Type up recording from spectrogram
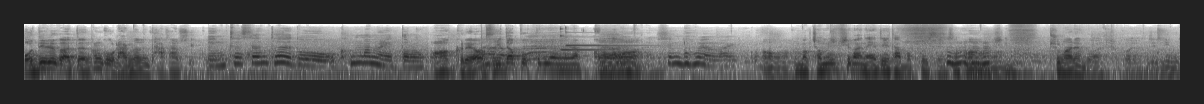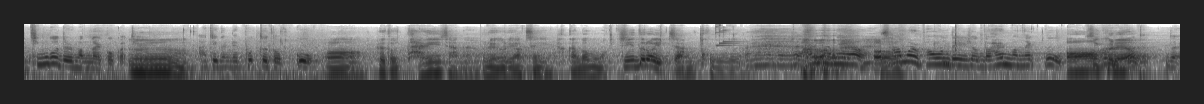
어디를 가든 한국 라면은 다 살 수 있고. 인트 센터에도 컵라면 있더라고. 아, 그래요? 불닭볶음면이랑 어, 신라면만 있고. 어. 막 점심시간에 애들이 다 먹고 있어요 그래서 주말에 뭐 하실 거예요? 이제 인도. 친구들 만날 것 같아요. 음. 아직은 레포트도 없고. 어, 그래도 다행이지 않아요? 우리, 우리 학생이 약간 너무 막 찌들어 있지 않고. 할만해요. 3월 파운데이션도 할만했고. 어, 지금도- 그래요? 네.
